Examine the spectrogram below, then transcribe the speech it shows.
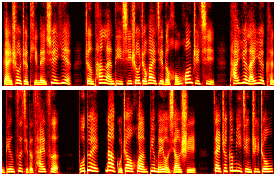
感受着体内血液正贪婪地吸收着外界的洪荒之气，他越来越肯定自己的猜测。不对，那股召唤并没有消失，在这个秘境之中，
